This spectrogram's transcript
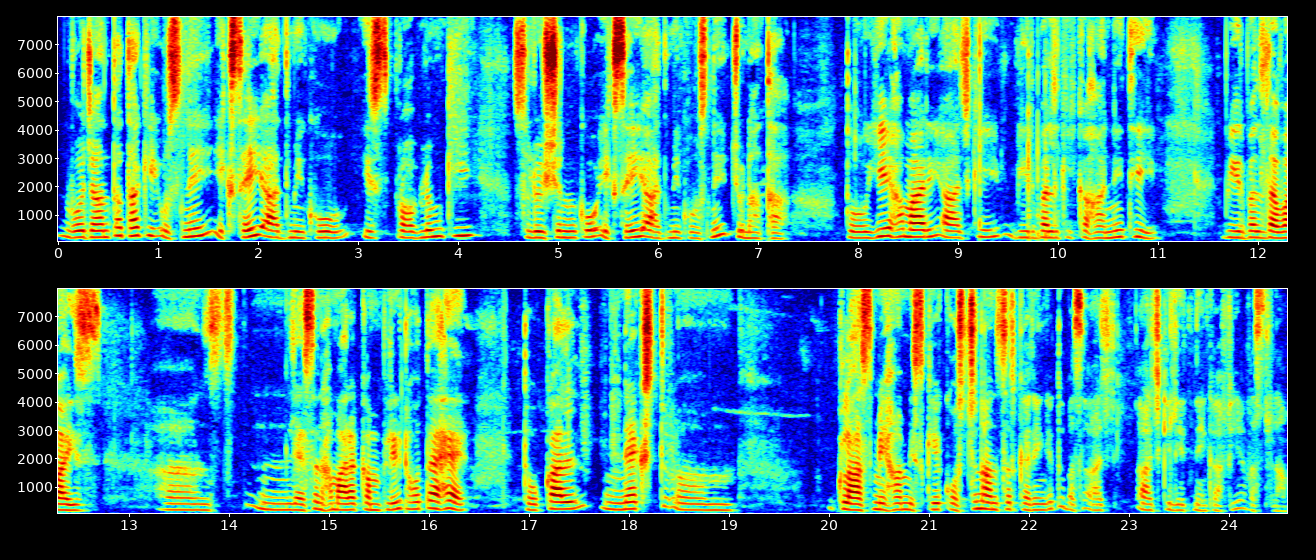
वो जानता था कि उसने एक सही आदमी को इस प्रॉब्लम की सलूशन को, एक सही आदमी को उसने चुना था। तो ये हमारी आज की बीरबल की कहानी थी। बीरबल द वाइज लेसन हमारा कंप्लीट होता है। तो कल नेक्स्ट क्लास में हम इसके क्वेश्चन आंसर करेंगे। तो बस आज आज के लिए इतने काफ़ी है। वसलाम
